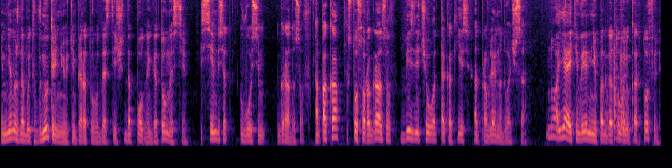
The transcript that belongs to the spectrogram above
И мне нужно будет внутреннюю температуру достичь до полной готовности 78 градусов. А пока 140 градусов без ничего, так как есть, отправляю на 2 часа. Ну а я этим временем подготовлю картофель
